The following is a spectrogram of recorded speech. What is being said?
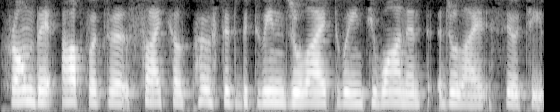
from the upward cycle posted between July 21 and July 30.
